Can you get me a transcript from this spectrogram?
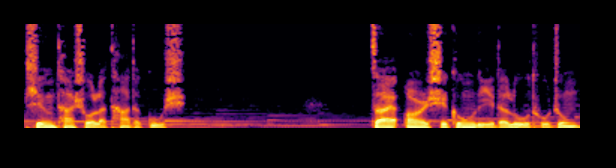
听他说了他的故事。在二十公里的路途中，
